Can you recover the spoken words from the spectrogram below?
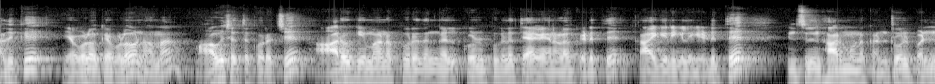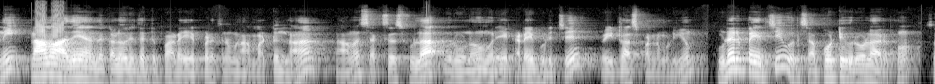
அதுக்கு எவ்வளோக்கு எவ்வளோ நம்ம மாவுச்சத்தை குறைச்சி ஆரோக்கியமான புரதங்கள் கொழுப்புகளை தேவையான அளவுக்கு எடுத்து காய்கறிகளை எடுத்து இன்சுலின் ஹார்மோனை கண்ட்ரோல் பண்ணி நாம் அதே அந்த கலோரி தட்டுப்பாடை ஏற்படுத்தினோம்னா மட்டும்தான் நாம் சக்ஸஸ்ஃபுல்லாக ஒரு உணவு முறையை கடைபிடிச்சு வெயிட் லாஸ் பண்ண முடியும். உடற்பயிற்சி ஒரு சப்போர்ட்டிவ் ரோலாக இருக்கும். ஸோ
